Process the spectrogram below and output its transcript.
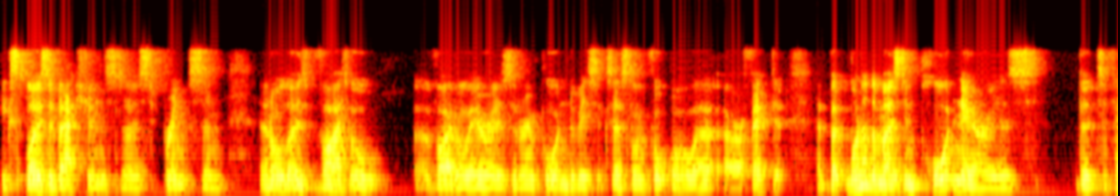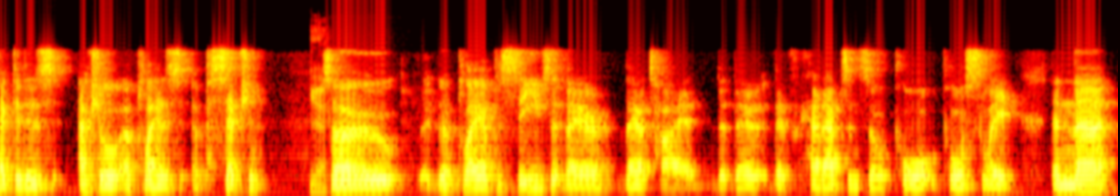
explosive actions, so sprints and and all those vital uh, vital areas that are important to be successful in football are, are affected. But one of the most important areas that's affected is actual a player's a perception. Yeah. So the player perceives that they are they are tired, that they they've had absence or poor poor sleep. Then that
